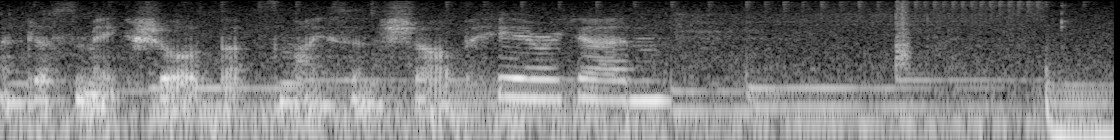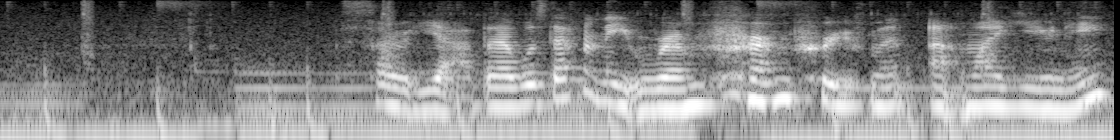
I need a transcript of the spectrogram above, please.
and just make sure that's nice and sharp here again. So yeah, there was definitely room for improvement at my uni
